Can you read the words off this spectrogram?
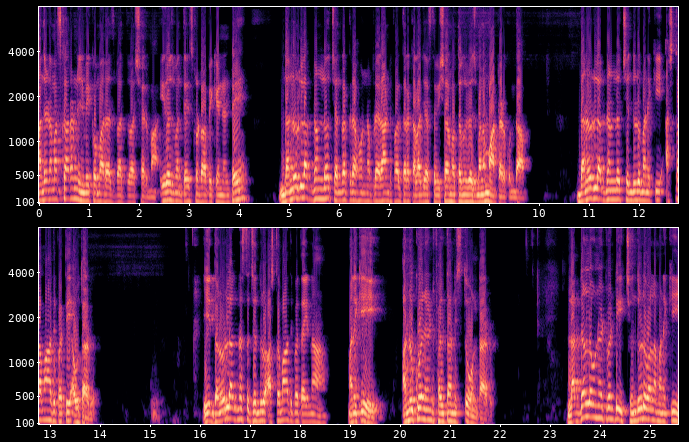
అందరూ నమస్కారం. నేను మీ కుమారాజ్ భద్వా శర్మ. ఈ రోజు మనం తెలుసుకున్న టాపిక్ ఏంటంటే ధనుర్లగ్నంలో చంద్రగ్రహం ఉన్నప్పుడు ఎలాంటి ఫలితాలు కలగజేస్తే విషయాలు మొత్తం ఈరోజు రోజు మనం మాట్లాడుకుందాం. ధనుర్లగ్నంలో చంద్రుడు మనకి అష్టమాధిపతి అవుతాడు. ఈ ధనుర్లగ్నస్థ చంద్రుడు అష్టమాధిపతి అయినా మనకి అనుకోని ఫలితాన్ని ఇస్తూ ఉంటాడు. లగ్నంలో ఉన్నటువంటి చంద్రుడు వల్ల మనకి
